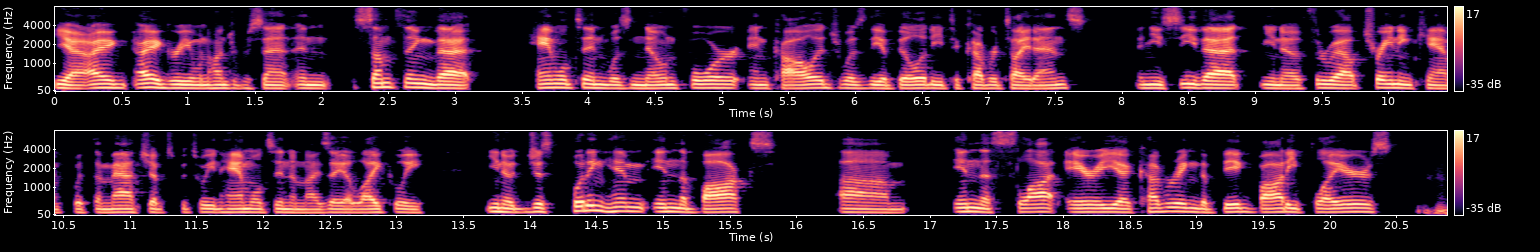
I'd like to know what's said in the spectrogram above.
Yeah, I I agree 100%. And something that Hamilton was known for in college was the ability to cover tight ends. And you see that, you know, throughout training camp with the matchups between Hamilton and Isaiah Likely, you know, just putting him in the box, um, in the slot area, covering the big body players. Mm-hmm.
